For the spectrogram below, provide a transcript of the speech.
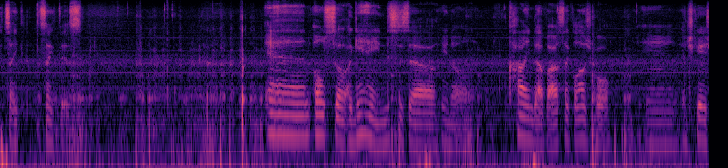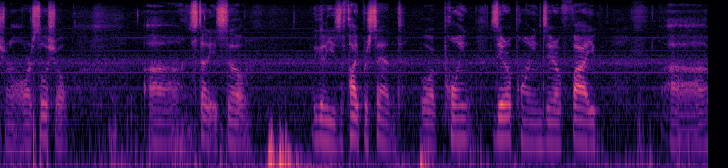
it's like it's like this. And also again this is a you know kind of a psychological and educational or social uh, studies so we're to use 5% or point 0 0.05 uh,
